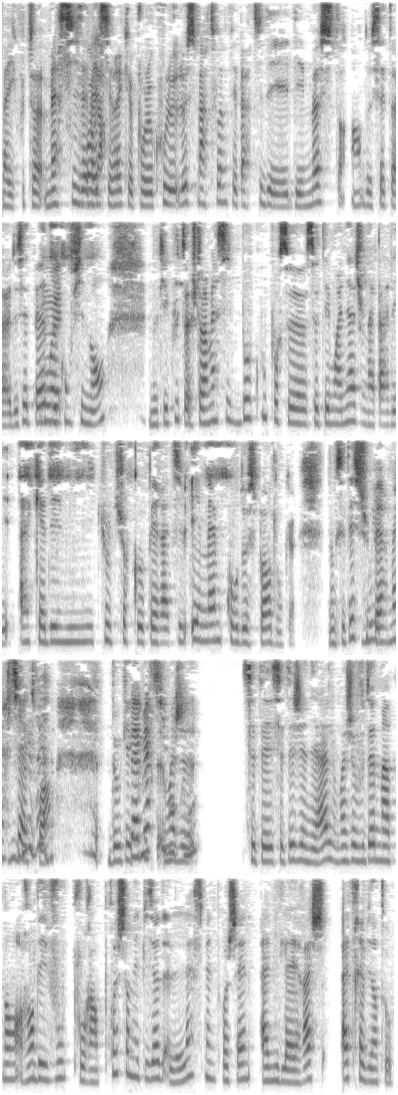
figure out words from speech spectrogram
Bah écoute, euh, merci Isabelle. C'est vrai que pour le coup, le, smartphone fait partie des, des must hein, de cette euh, de cette période de confinement. Donc écoute, je te remercie beaucoup pour ce, ce, témoignage. On a parlé académie, culture coopérative et même cours de sport. Donc donc c'était super. Merci à toi. Donc bah, merci moi je c'était c'était génial. Moi je vous donne maintenant rendez-vous pour un prochain épisode la semaine prochaine. Amis de la RH, à très bientôt.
